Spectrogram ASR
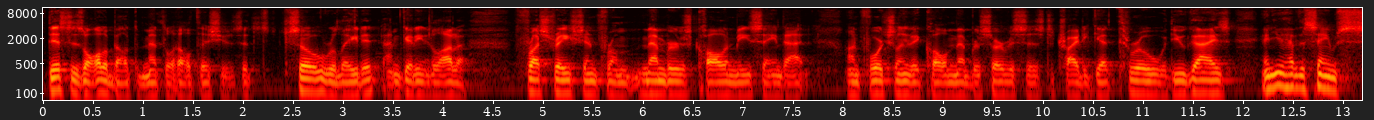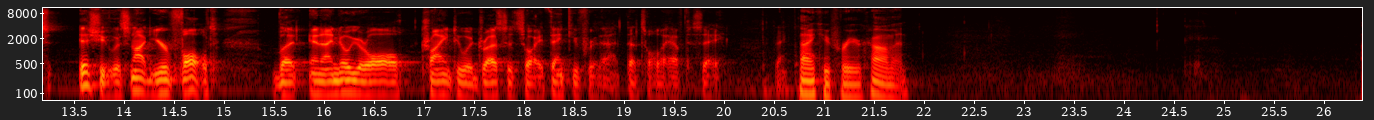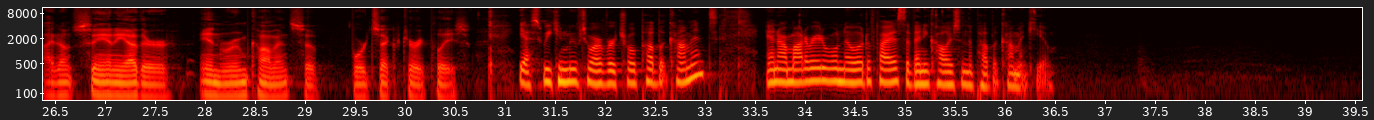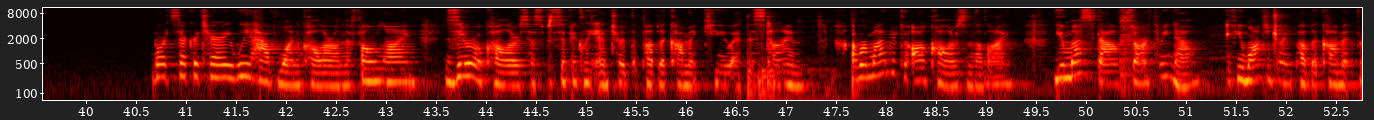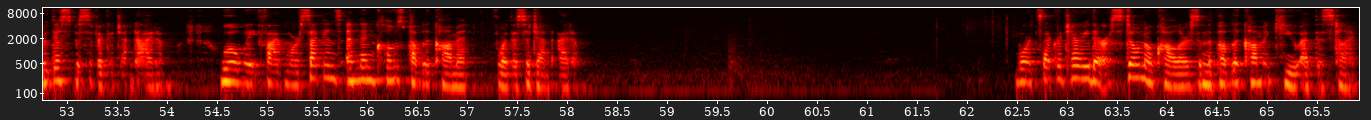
This is all about the mental health issues. It's so related. I'm getting a lot of frustration from members calling me saying that unfortunately they call member services to try to get through with you guys and you have the same issue it's not your fault but and i know you're all trying to address it so i thank you for that that's all i have to say Thank you. Thank you for your comment. I don't see any other in-room comments, so Board Secretary, please. Yes, we can move to our virtual public comment, and our moderator will notify us of any callers in the public comment queue. Board Secretary, we have one caller on the phone line. Zero callers have specifically entered the public comment queue at this time. A reminder to all callers on the line, you must dial star three now if you want to join public comment for this specific agenda item. We'll wait five more seconds and then close public comment for this agenda item. Board Secretary, there are still no callers in the public comment queue at this time.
